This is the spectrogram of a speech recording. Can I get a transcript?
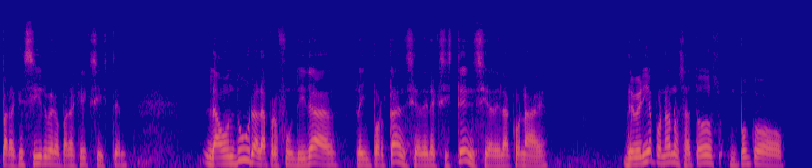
para qué sirven o para qué existen. La hondura, la profundidad, la importancia de la existencia de la CONAE debería ponernos a todos un poco,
